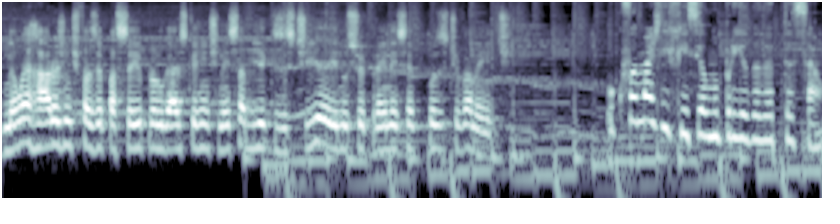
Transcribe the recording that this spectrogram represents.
não é raro a gente fazer passeio para lugares que a gente nem sabia que existia e nos surpreendem sempre positivamente. O que foi mais difícil no período de adaptação?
